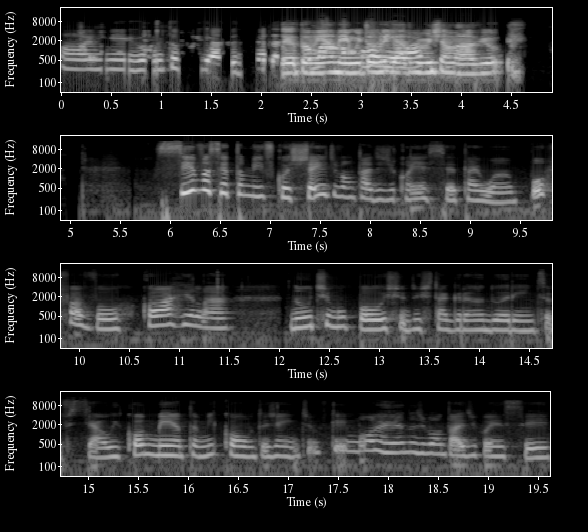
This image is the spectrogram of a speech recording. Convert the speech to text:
Ai, amigo, muito obrigada. Eu também amei. Muito obrigada por me chamar, viu? Se você também ficou cheio de vontade de conhecer Taiwan, por favor, corre lá no último post do Instagram do Oriente Oficial e comenta, me conta, gente. Eu fiquei morrendo de vontade de conhecer.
